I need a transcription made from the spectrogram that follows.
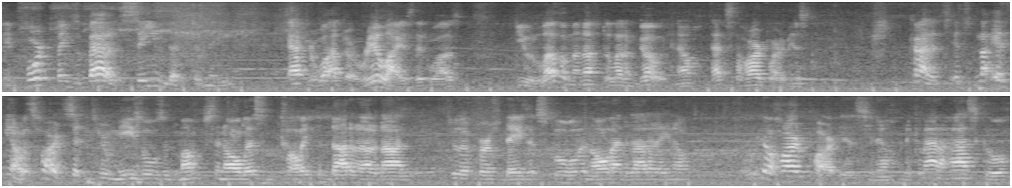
The important things about it seemed to, to me, after a while, after I realized it was, do you love them enough to let them go, you know? That's the hard part. I mean, kind it's, it's not, it's, you know, it's hard sitting through measles and mumps and all this and colic and da-da-da-da-da, and through their first days at school and all that, da-da-da, you know. The real hard part is, you know, when they come out of high school,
